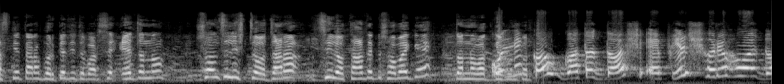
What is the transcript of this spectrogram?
আজকে তারা পরীক্ষা দিতে পারছে। এর জন্য সংশ্লিষ্ট যারা ছিল তাদেরকে সবাইকে ধন্যবাদ উল্লেখ্য গত দশ এপ্রিল শুরু হওয়া দু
